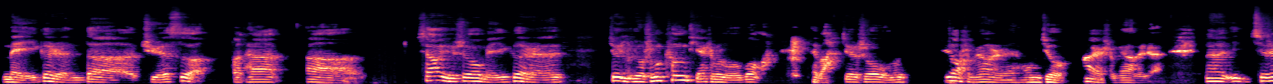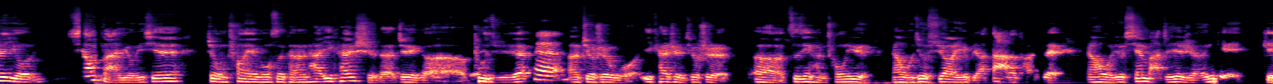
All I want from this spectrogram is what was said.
每一个人的角色把它呃，相当于说每一个人就有什么坑填什么萝卜嘛，对吧？就是说我们需要什么样的人，我们就 hire 什么样的人。那其实有相反，有一些这种创业公司，可能他一开始的这个布局，嗯呃，就是我一开始就是呃资金很充裕，然后我就需要一个比较大的团队，然后我就先把这些人给给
